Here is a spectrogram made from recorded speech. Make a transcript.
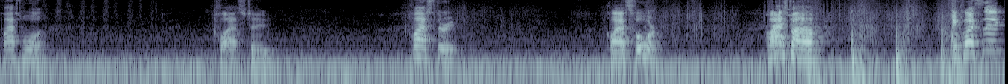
class one, class two, class three, class four, class five, and class six.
